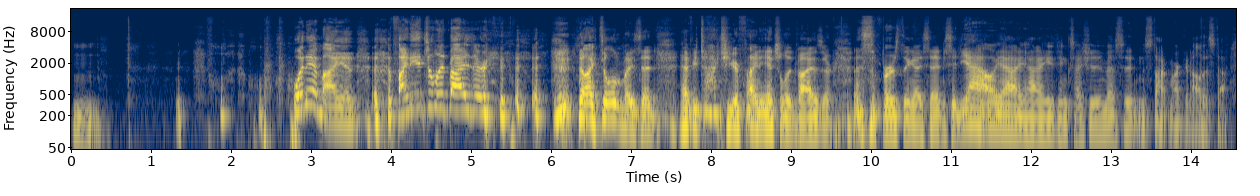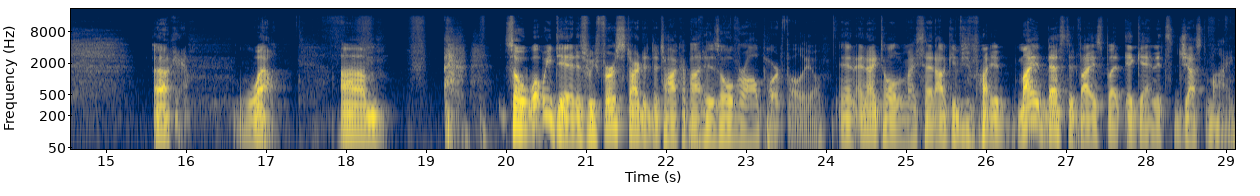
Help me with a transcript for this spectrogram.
Hmm. what am I, a financial advisor? no, I told him, I said, have you talked to your financial advisor? That's the first thing I said. He said, yeah, oh yeah, yeah, he thinks I should invest it in the stock market and all this stuff. Okay, well, um, so what we did is we first started to talk about his overall portfolio. And, and I told him, I said, I'll give you my, my best advice, but again, it's just mine.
